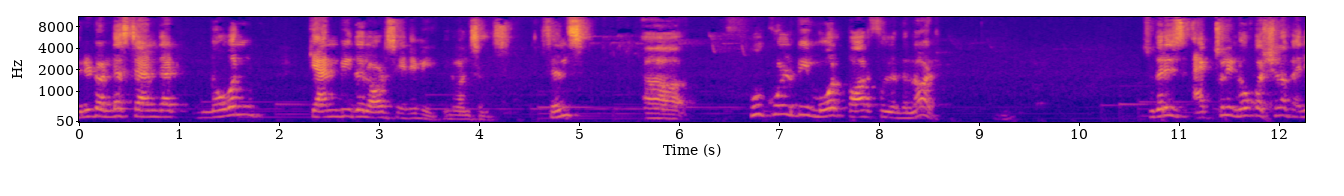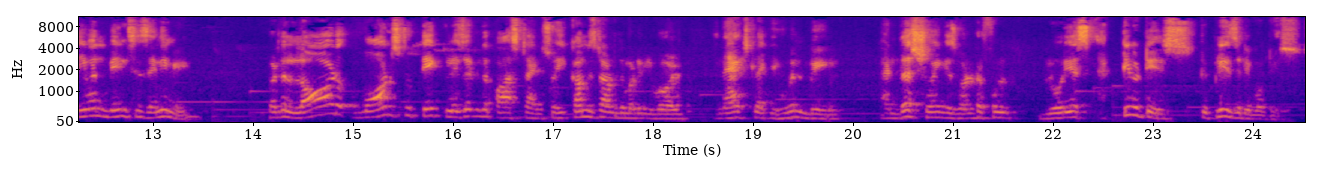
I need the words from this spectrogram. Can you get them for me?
We need to understand that no one can be the Lord's enemy in one sense, since uh, who could be more powerful than the Lord? So there is actually no question of anyone being his enemy, but the Lord wants to take pleasure in the pastime. So he comes down to the material world and acts like a human being, and thus showing his wonderful, glorious activities to please the devotees.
